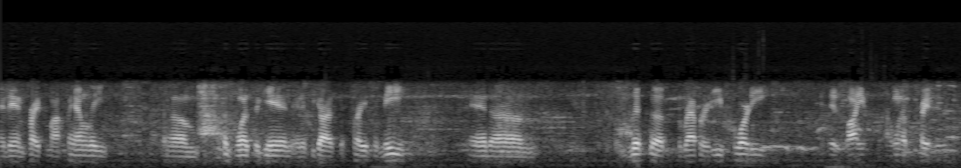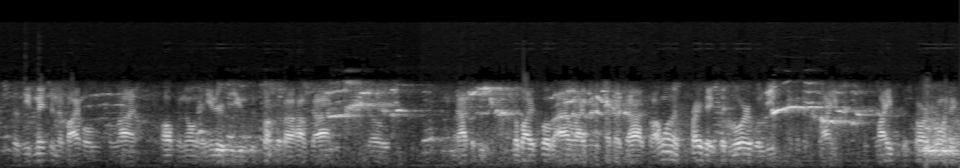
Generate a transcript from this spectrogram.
and then pray for my family um, once again. And if you guys could pray for me, and um, lift up the rapper E40, his life. I want to pray because he's mentioned the Bible a lot, often on in interviews, and talking about how God, you know, not to be nobody's supposed to idolize him like God. So I want to pray that the Lord will lead life, life to start going as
